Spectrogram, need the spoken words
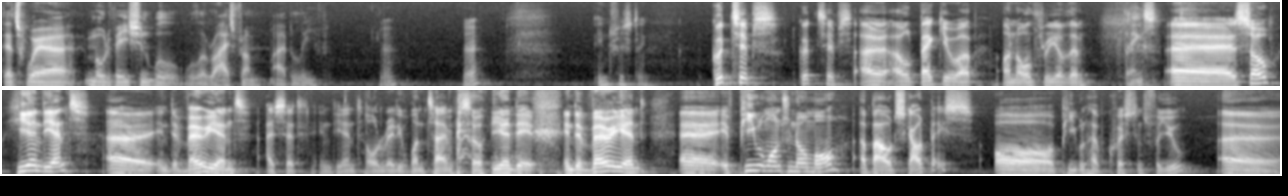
that's where motivation will, will arise from, I believe. yeah, yeah. Interesting. Good tips. Good tips. I I will back you up on all three of them. Thanks. Uh, so here in the end, uh, in the very end, I said in the end already one time. so here in the in the very end, uh, if people want to know more about Scout Base or people have questions for you, uh,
